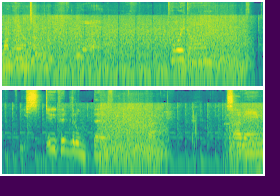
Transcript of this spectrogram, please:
long hair on top. Porygon! You stupid little bird thing. Alright. Psybeam,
